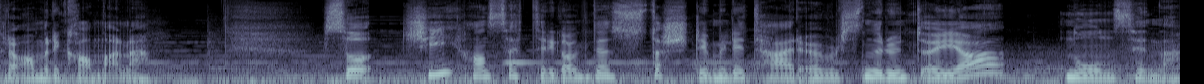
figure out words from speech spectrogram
fra amerikanerne. Så Chi han setter i gang den største militærøvelsen rundt øya noensinne.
